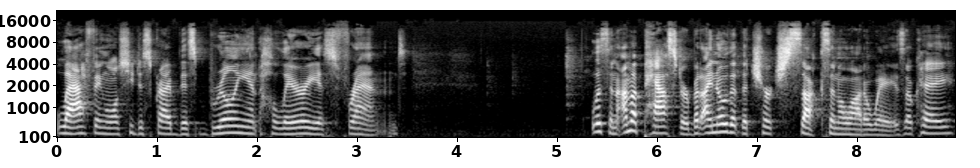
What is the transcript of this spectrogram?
laughing while she described this brilliant, hilarious friend. Listen, I'm a pastor, but I know that the church sucks in a lot of ways, okay?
